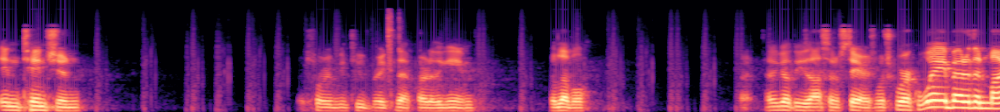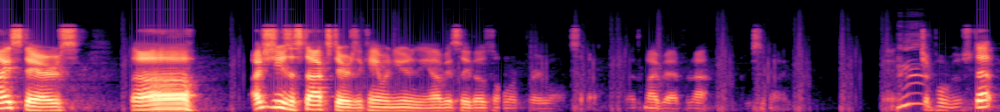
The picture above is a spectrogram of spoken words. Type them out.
intention. Before we to break that part of the game. The level. Alright, time to go up these awesome stairs, which work way better than my stairs. Uh, I just use the stock stairs that came in Unity. Obviously, those don't work very well, so that's my bad for not increasing mine. And jump over the step.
